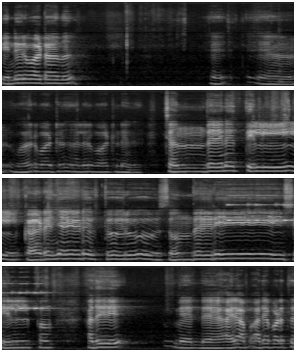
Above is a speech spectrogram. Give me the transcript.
പിന്നെ ഒരു പാട്ടാണ്. വേറെ പാട്ട് നല്ലൊരു പാട്ടുണ്ടായിരുന്നു ചന്ദനത്തിൽ കടഞ്ഞെടുത്തൊരു സുന്ദരി ശില്പം. അത് പിന്നെ അതേ പടത്ത്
